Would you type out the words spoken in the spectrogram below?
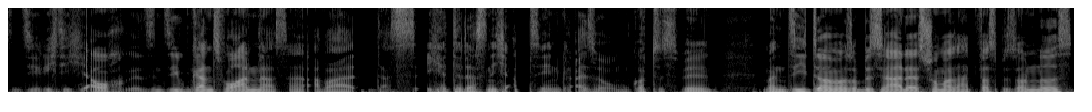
sind sie richtig auch, sind sie ganz woanders. Ne? Aber das, ich hätte das nicht absehen können, also um Gottes Willen. Man sieht immer so ein bisschen, ah, der ist schon mal, hat was Besonderes.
